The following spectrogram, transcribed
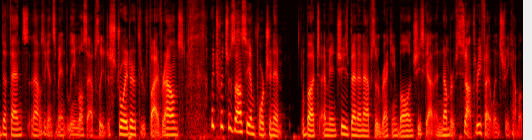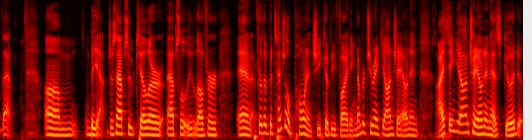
defense, and that was against Amanda Lemos. Absolutely destroyed her through five rounds, which which was honestly unfortunate. But I mean, she's been an absolute wrecking ball, and she's got a number of shot three fight win streak. How about that? Um, but yeah, just absolute killer. Absolutely love her. And for the potential opponent she could be fighting, number two ranked Yan Xiaonan. I think Yan Xiaonan has good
